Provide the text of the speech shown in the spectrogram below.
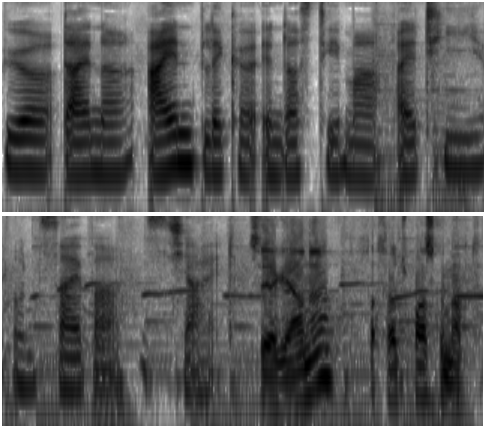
für deine Einblicke in das Thema IT und Cybersicherheit. Sehr gerne. Das hat Spaß gemacht.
